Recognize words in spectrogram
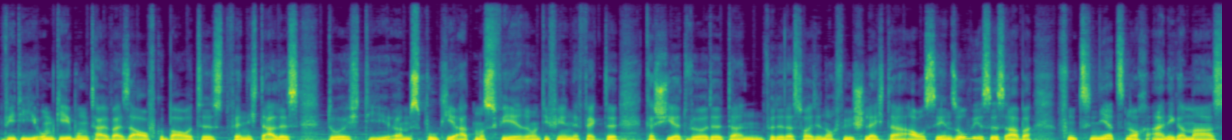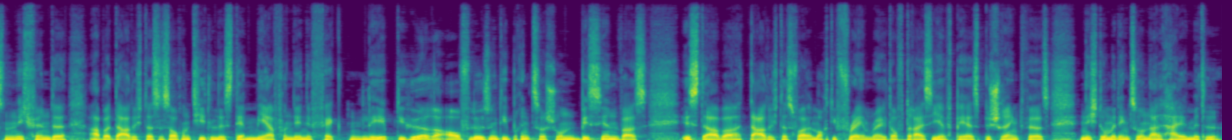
wie die Umgebung teilweise aufgebaut ist, wenn nicht alles durch die ähm, spooky Atmosphäre und die vielen Effekte kaschiert würde, dann würde das heute noch viel schlechter aussehen. So wie es ist, aber funktioniert es noch einigermaßen. Ich finde, aber dadurch, dass es auch ein Titel ist, der mehr von den Effekten lebt, die höhere Auflösung, die bringt zwar schon ein bisschen bisschen was, ist aber dadurch, dass vor allem auch die Framerate auf 30 FPS beschränkt wird, nicht unbedingt so ein Allheilmittel.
